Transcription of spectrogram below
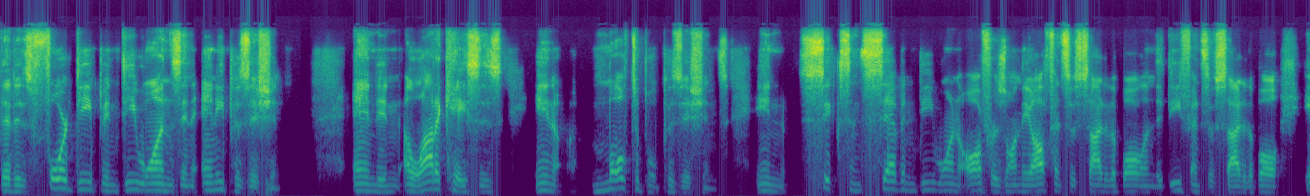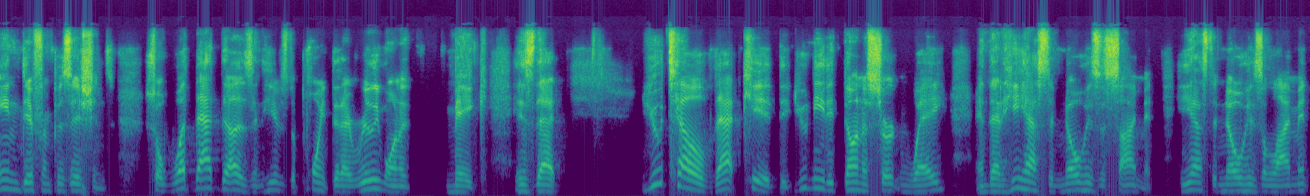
that is four deep in D1s in any position. And in a lot of cases, in multiple positions, in six and seven D1 offers on the offensive side of the ball and the defensive side of the ball in different positions. So, what that does, and here's the point that I really want to make, is that You tell that kid that you need it done a certain way and that he has to know his assignment. He has to know his alignment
